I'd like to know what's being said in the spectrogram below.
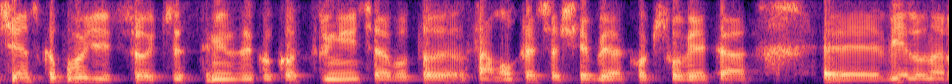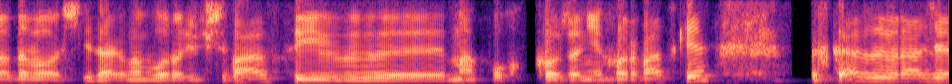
ciężko powiedzieć czy ojczystym języku Kostrylnięcia, bo to sam określa siebie jako człowieka e, wielu narodowości, tak? No bo urodził się w Austrii, ma korzenie chorwackie. W każdym razie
